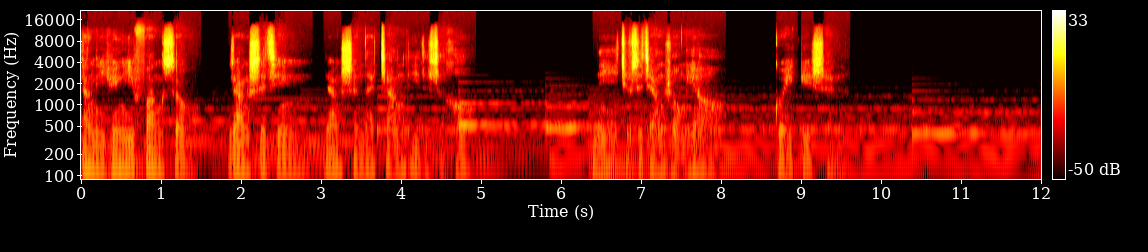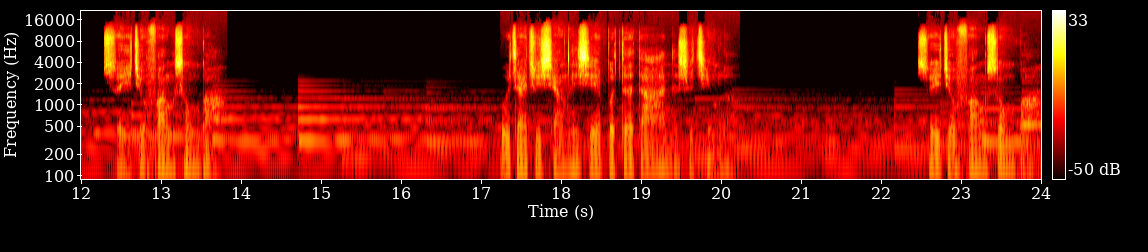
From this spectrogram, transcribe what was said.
当你愿意放手，让事情让神来掌理的时候，你就是将荣耀归给神。所以就放松吧，不再去想那些不得答案的事情了。所以就放松吧，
